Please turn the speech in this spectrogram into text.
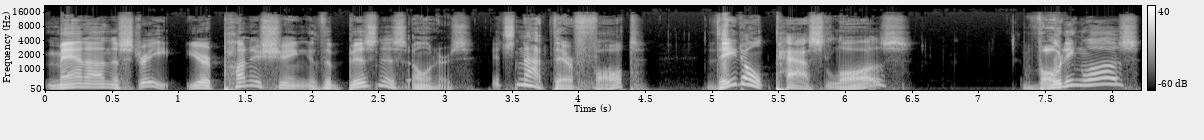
man on the street. You're punishing the business owners. It's not their fault. They don't pass laws. Voting laws?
